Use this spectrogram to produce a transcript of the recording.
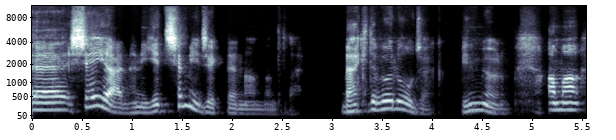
e, şey yani hani yetişemeyeceklerini anladılar. Belki de böyle olacak. Bilmiyorum. Ama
